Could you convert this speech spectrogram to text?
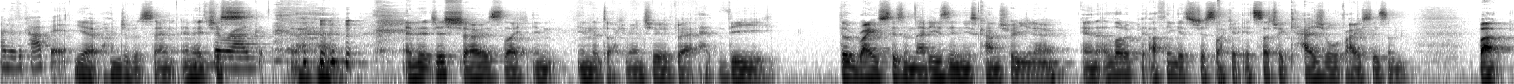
under the carpet. Yeah, hundred percent. And it the just rug. And it just shows like in in the documentary about the the racism that is in this country, you know, and a lot of I think it's just like a, it's such a casual racism, but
